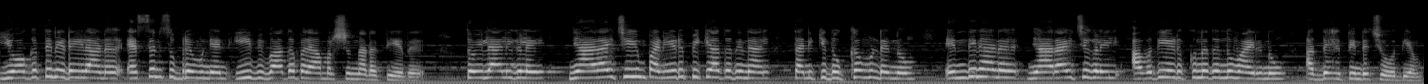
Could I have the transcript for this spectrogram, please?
യോഗത്തിനിടയിലാണ് എസ് എൻ സുബ്രഹ്മണ്യൻ ഈ വിവാദ പരാമർശം നടത്തിയത്. തൊഴിലാളികളെ ഞായറാഴ്ചയും പണിയെടുപ്പിക്കാത്തതിനാൽ തനിക്ക് ദുഃഖമുണ്ടെന്നും എന്തിനാണ് ഞായറാഴ്ചകളിൽ അവധിയെടുക്കുന്നതെന്നുമായിരുന്നു അദ്ദേഹത്തിന്റെ ചോദ്യം.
